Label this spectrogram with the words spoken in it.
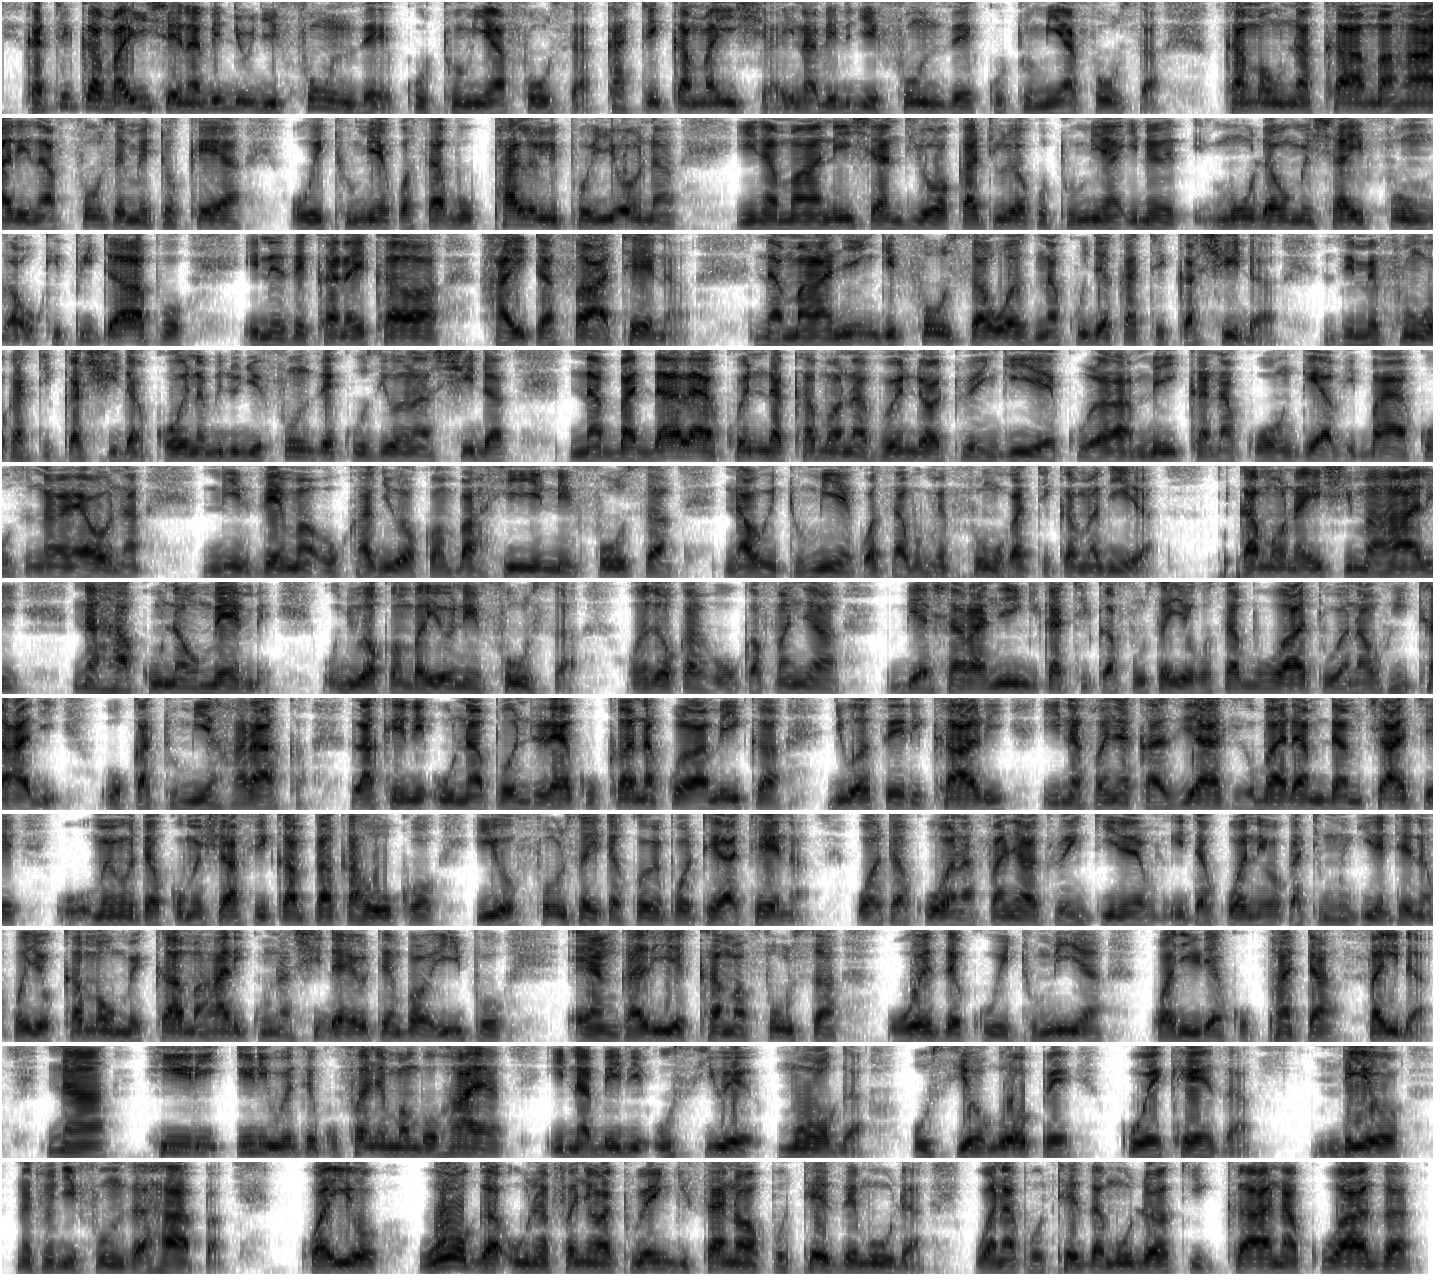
Katika maisha inabidi ujifunze kutumia fursa. Katika maisha inabidi ujifunze kutumia fursa. Kama unakaa mahali na fursa imetokea, uitumie, kwa sababu pale ulipoiona inamaanisha ndio wakati ule wa kutumia. Ina, muda umeshaifunga. Ukipita hapo, inawezekana ikawa haitafaa tena, na mara nyingi fursa huwa zinakuja katika shida, zimefungwa katika shida. Kwa inabidi ujifunze kuziona shida, na badala ya kwenda kama wanavyoenda watu wengine kulalamika na kuongea vibaya kuhusu unayoyaona, ni vyema ukajua kwamba hii ni fursa na uitumie kwa sababu imefungwa katika majira. Kama unaishi mahali na hakuna umeme ujua kwamba hiyo ni fursa. Unaweza uka, ukafanya biashara nyingi katika fursa hiyo kwa sababu watu wana uhitaji ukatumia haraka. Lakini unapoendelea kukaa na kulalamika jua serikali inafanya kazi yake baada ya muda mchache umeme utakuwa umeshafika mpaka huko hiyo fursa itakuwa imepotea tena. Watakuwa wanafanya watu wengine itakuwa ni wakati mwingine tena. Kwa hiyo kama umekaa mahali kuna shida yoyote ambayo ipo angalie kama fursa uweze kuitumia kwa ajili ya kupata faida. Na hili ili uweze kufanya mambo haya inabidi usiwe mwoga. Usiogope kuwekeza. Ndiyo nachojifunza hapa. Kwa hiyo woga unafanya watu wengi sana wapoteze muda. Wanapoteza muda wakikaa na kuwaza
